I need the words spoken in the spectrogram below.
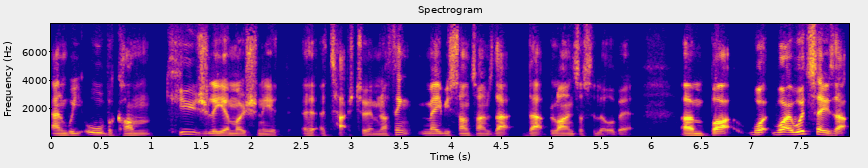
and we all become hugely emotionally a- attached to him. And I think maybe sometimes that that blinds us a little bit. Um, but what, what I would say is that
